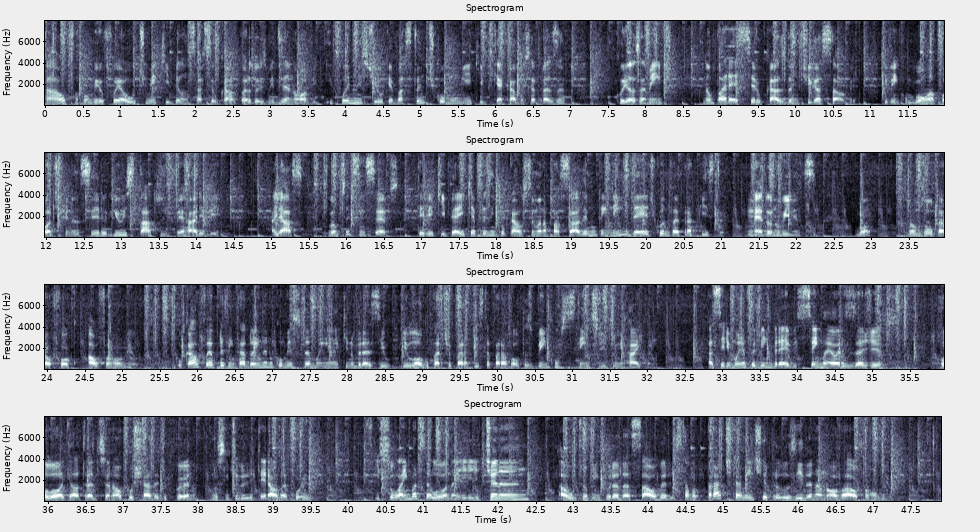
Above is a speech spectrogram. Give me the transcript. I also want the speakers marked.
Speaker 1: A Alfa Romeo foi a última equipe a lançar seu carro para 2019 e foi num estilo que é bastante comum em equipes que acabam se atrasando. Curiosamente, não parece ser o caso da antiga Sauber, que vem com bom aporte financeiro e o status de Ferrari B. Aliás, vamos ser sinceros, teve equipe aí que apresentou o carro semana passada e não tem nem ideia de quando vai para a pista, né, Don Williams? Bom, vamos voltar ao foco, Alfa Romeo. O carro foi apresentado ainda no começo da manhã aqui no Brasil e logo partiu para a pista para voltas bem consistentes de Kimi Raikkonen. A cerimônia foi bem breve, sem maiores exageros. Rolou aquela tradicional puxada de pano, no sentido literal da coisa. Isso lá em Barcelona e tcharam! A última pintura da Sauber estava praticamente reproduzida na nova Alfa Romeo.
